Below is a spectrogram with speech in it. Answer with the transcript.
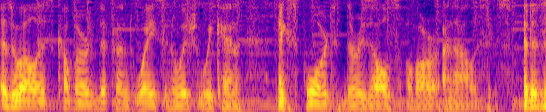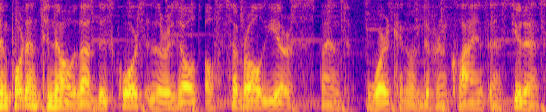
as well as cover different ways in which we can export the results of our analysis. It is important to know that this course is a result of several years spent working with different clients and students,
